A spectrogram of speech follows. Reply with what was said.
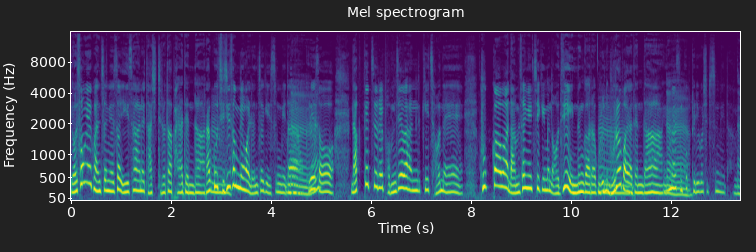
여성의 관점에서 이 사안을 다시 들여다봐야 된다라고 음. 지지 성명을 낸 적이 있습니다. 네. 그래서 낙태죄를 범죄화하기 전에 국가와 남성의 책임은 어디에 있는가라고 우리는 음. 물어봐야 된다. 이 네. 말씀 꼭 드리고 싶습니다. 네.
